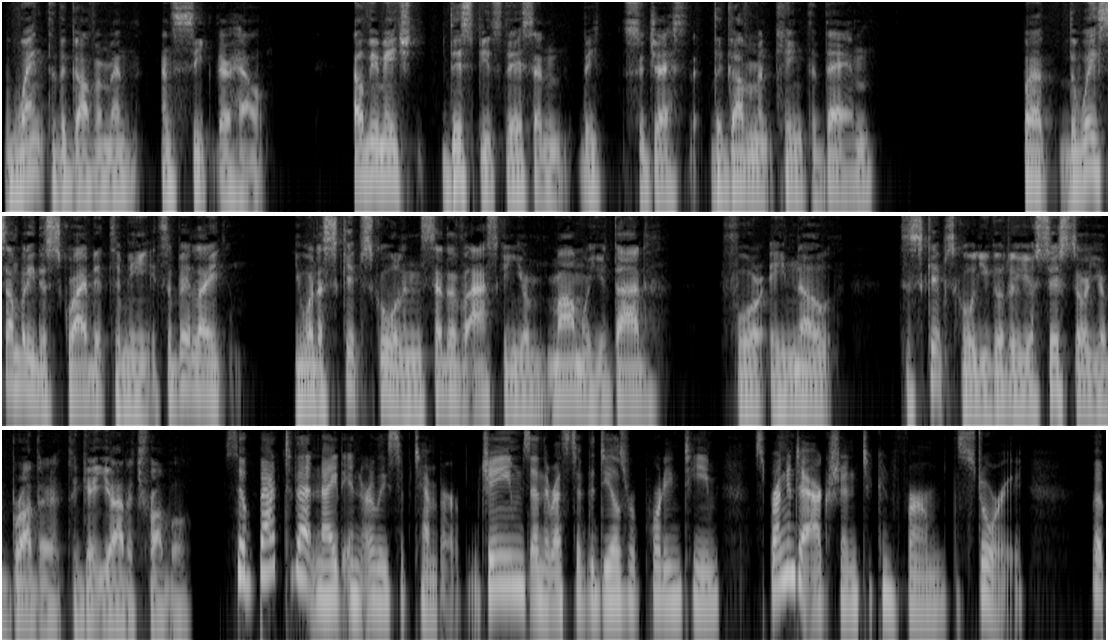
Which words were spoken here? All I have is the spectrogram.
went to the government and seek their help. LVMH disputes this and they suggest the government came to them. But the way somebody described it to me, it's a bit like you want to skip school and instead of asking your mom or your dad for a note to skip school, you go to your sister or your brother to get you out of trouble. So, back to that night in early September, James and the rest of the deal's reporting team sprung into action to confirm the story. But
